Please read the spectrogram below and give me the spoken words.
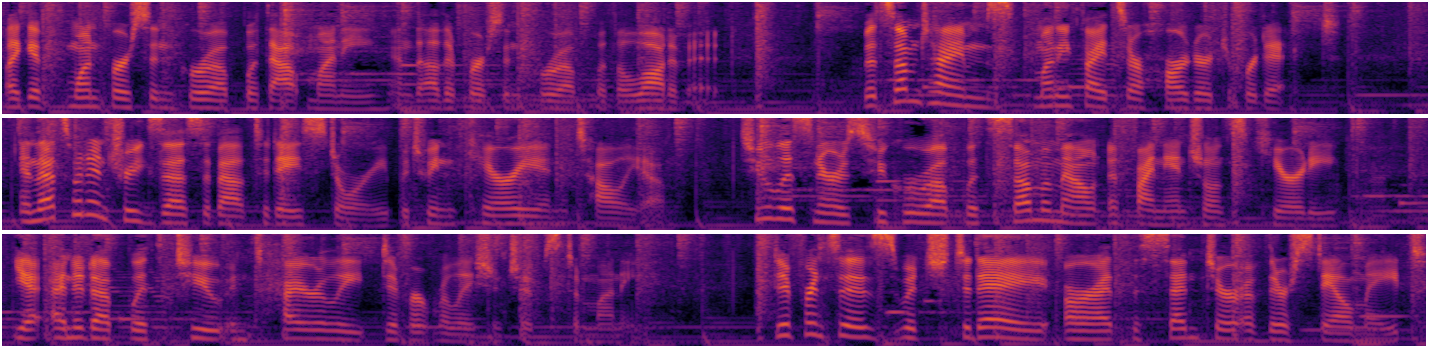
Like if one person grew up without money and the other person grew up with a lot of it. But sometimes money fights are harder to predict. And that's what intrigues us about today's story between Carrie and Natalia, two listeners who grew up with some amount of financial insecurity, yet ended up with two entirely different relationships to money. Differences which today are at the center of their stalemate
